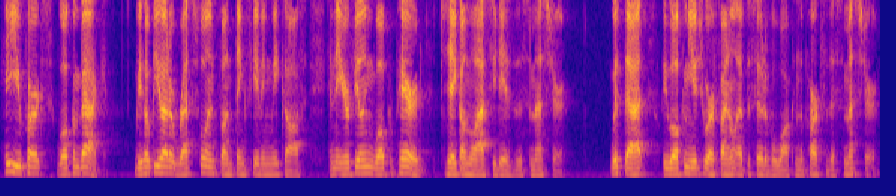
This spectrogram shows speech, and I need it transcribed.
Hey, U Parks, welcome back. We hope you had a restful and fun Thanksgiving week off and that you're feeling well prepared to take on the last few days of the semester. With that, we welcome you to our final episode of A Walk in the Park for this semester.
